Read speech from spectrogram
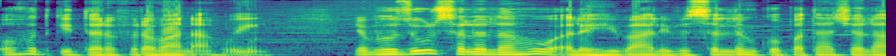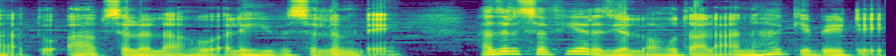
ओहद की तरफ़ रवाना हुई। जब हुजूर सल्लल्लाहु को पता चला तो आप सल्लल्लाहु ने हज़रत सफ़िया रज़ी अल्लाह तहा के बेटे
